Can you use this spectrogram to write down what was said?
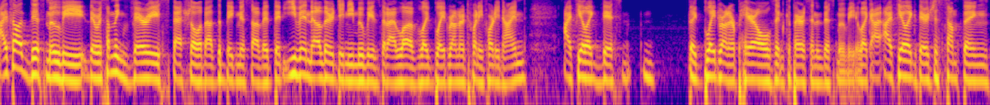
I thought this movie, there was something very special about the bigness of it that even other Denis movies that I love, like Blade Runner 2049, I feel like this, like Blade Runner pales in comparison to this movie. Like, I, I feel like there's just something,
